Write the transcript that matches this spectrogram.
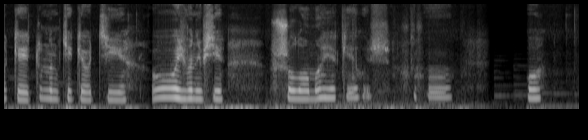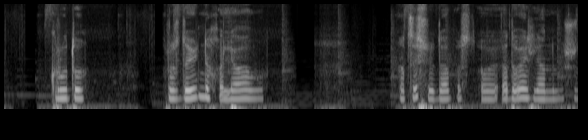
Окей, тут нам тільки оці. Ой, вони всі в шоломах якихось. О, круто. Роздають на халяву. А це сюди поставили. А давай глянемо, що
